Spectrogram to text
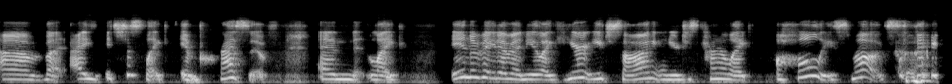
um, but I it's just like impressive and like innovative, and you like hear each song, and you're just kind of like, holy smokes!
